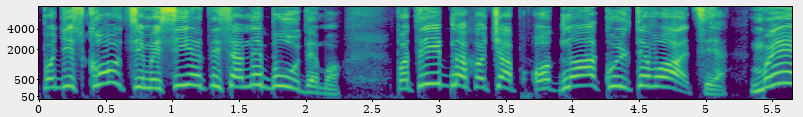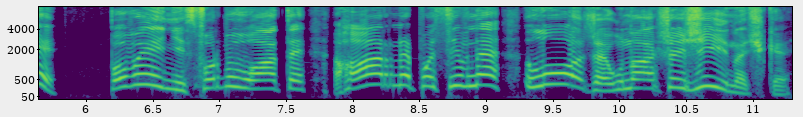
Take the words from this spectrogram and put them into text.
по дісковці ми сіятися не будемо. Потрібна хоча б одна культивація. Ми повинні сформувати гарне посівне ложе у нашої жіночки.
